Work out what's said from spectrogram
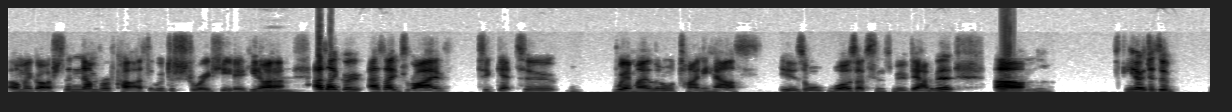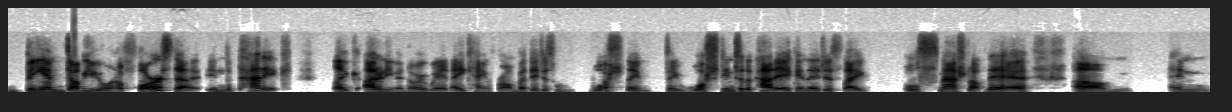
oh my gosh, the number of cars that were destroyed here. You know, mm. as I go as I drive to get to where my little tiny house is or was. I've since moved out of it. Um, you know, there's a BMW and a Forester in the paddock. Like I don't even know where they came from, but they just washed they they washed into the paddock and they're just like all smashed up there. Um, and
